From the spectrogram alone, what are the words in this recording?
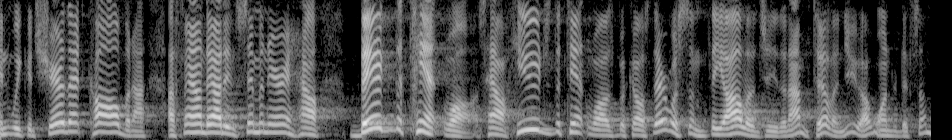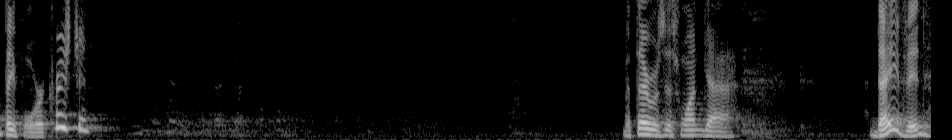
and we could share that call, but I, I found out in seminary how big the tent was, how huge the tent was, because there was some theology that I'm telling you, I wondered if some people were Christian. But there was this one guy, David,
